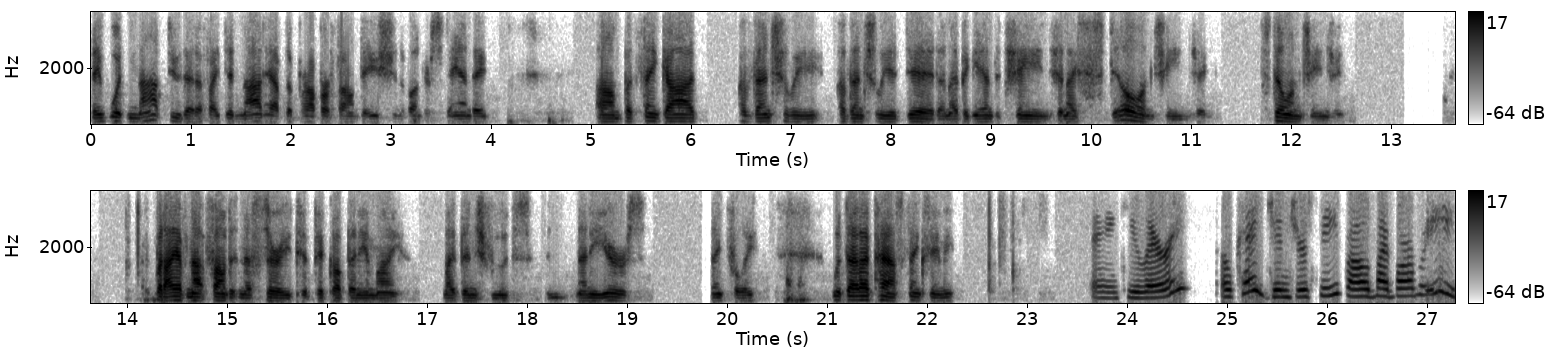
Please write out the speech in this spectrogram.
They would not do that if I did not have the proper foundation of understanding. Um, but thank God, eventually, eventually it did, and I began to change, and I still am changing, still am changing. But I have not found it necessary to pick up any of my my binge foods in many years, thankfully. With that, I pass. Thanks, Amy. Thank you, Larry. Okay, Ginger C, followed by Barbara E.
